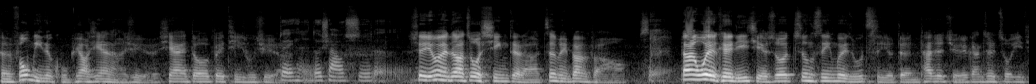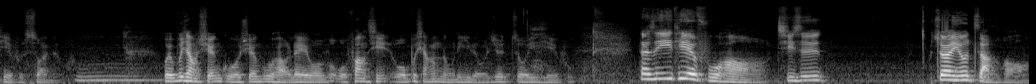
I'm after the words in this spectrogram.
很风靡的股票现在哪去了？现在都被踢出去了。对，可能都消失了。所以永远都要做新的啦，这没办法哦。是。当然，我也可以理解说，正是因为如此，有的人他就觉得干脆做 ETF 算了嘛。嗯。我也不想选股，选股好累，我我放弃，我不想努力的，我就做 ETF。但是 ETF 哈，其实虽然有涨哦，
